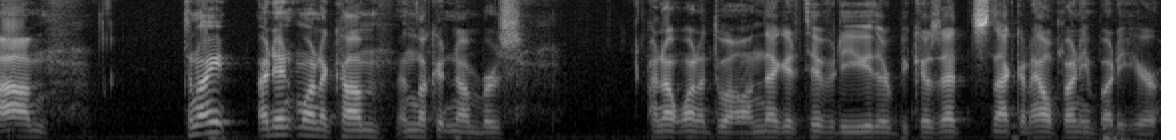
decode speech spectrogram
Um, tonight, I didn't want to come and look at numbers. I don't want to dwell on negativity either, because that's not going to help anybody here.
